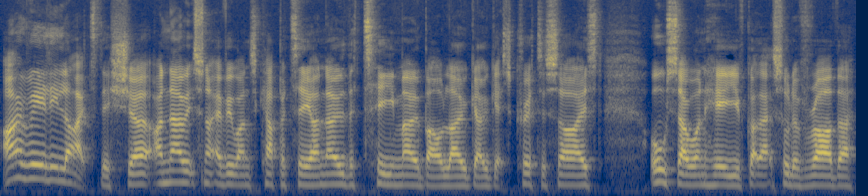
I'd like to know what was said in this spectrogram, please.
I really liked this shirt. I know it's not everyone's cup of tea. I know the T-Mobile logo gets criticised. Also on here, you've got that sort of rather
